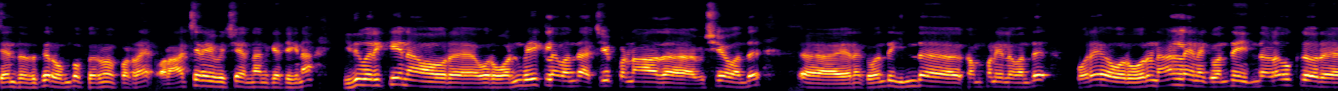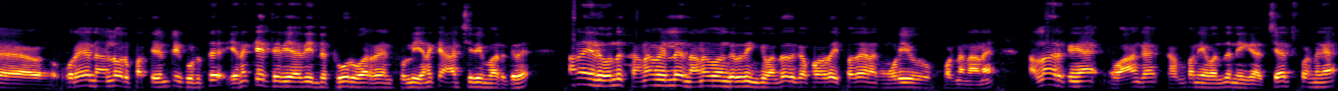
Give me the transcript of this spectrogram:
சேர்ந்ததுக்கு ரொம்ப பெருமைப்படுறேன். ஒரு ஆச்சரிய விஷயம் என்னன்னு கேட்டிங்கன்னா இது வரைக்கும் நான் ஒரு ஒரு ஒன் வீக்கில் வந்து அச்சீவ் பண்ணாத விஷயம் வந்து எனக்கு வந்து இந்த கம்பெனியில் வந்து ஒரே ஒரு ஒரு நாளில் எனக்கு வந்து இந்த அளவுக்கு ஒரு ஒரே நாளில் ஒரு பத்து என்ட்ரி கொடுத்து எனக்கே தெரியாது இந்த டூர் வர்றேன்னு சொல்லி எனக்கே ஆச்சரியமாக இருக்குது. ஆனால் இது வந்து கனவு இல்லை நனவுங்கிறது இங்கே வந்ததுக்கு அப்புறம் தான் இப்போ தான் எனக்கு முடிவு பண்ணேன் நான். நல்லா இருக்குங்க. வாங்க கம்பெனியை வந்து நீங்கள் சேர்ச் பண்ணுங்கள்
